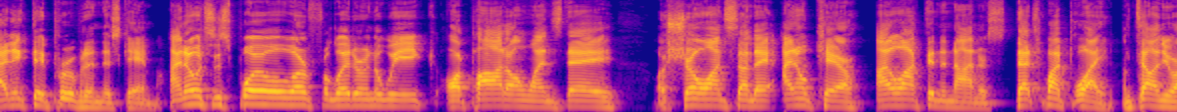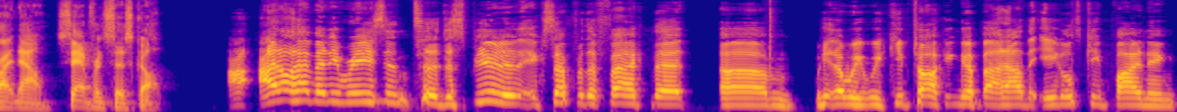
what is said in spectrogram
I think they prove it in this game. I know it's a spoiler alert for later in the week, our pod on Wednesday, our show on Sunday. I don't care. I locked in the Niners. That's my play. I'm telling you right now, San Francisco. I don't have any reason to dispute it except for the fact that um, you know we, we keep talking about how the Eagles keep finding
